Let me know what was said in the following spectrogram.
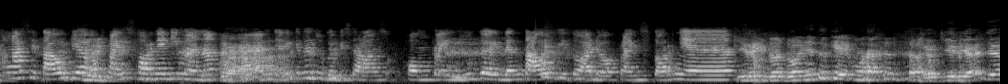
ngasih tahu dia offline store-nya di mana kan. Jadi kita juga bisa langsung komplain juga dan tahu gitu ada offline store-nya. kiri dua-duanya tuh kayak mana Ya kiri aja,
